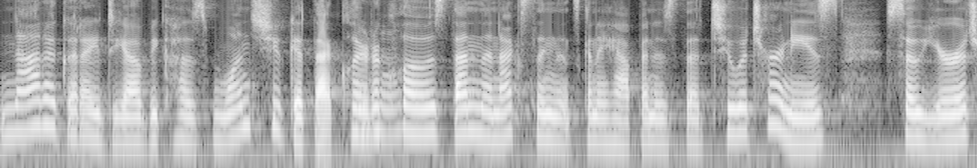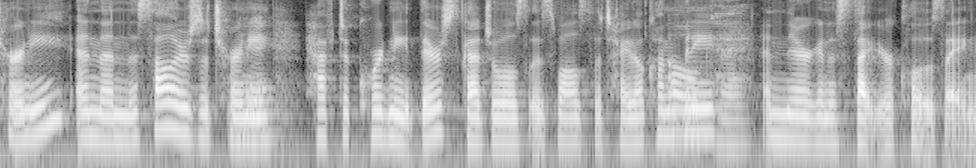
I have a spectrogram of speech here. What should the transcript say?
Not a good idea because once you get that clear Mm-hmm. to close, then the next thing that's going to happen is the two attorneys, so your attorney and then the seller's attorney, Okay. have to coordinate their schedules as well as the title company, okay. and they're going to set your closing.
